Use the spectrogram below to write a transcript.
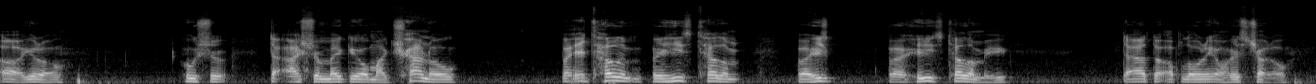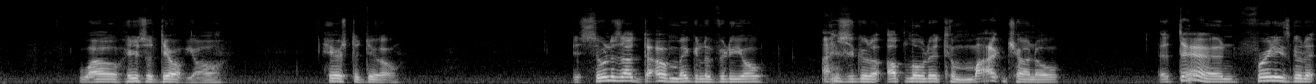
uh, you know, who should, that I should make it on my channel but he telling, but he's telling, but he's, but he's telling me that I have to upload it on his channel. Well, here's the deal, y'all. Here's the deal. As soon as I'm done making the video, I'm just gonna upload it to my channel. And then Freddy's gonna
